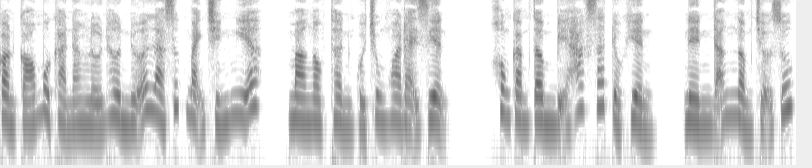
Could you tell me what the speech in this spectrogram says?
còn có một khả năng lớn hơn nữa là sức mạnh chính nghĩa mà ngọc thần của trung hoa đại diện không cam tâm bị hắc sát điều khiển, nên đã ngầm trợ giúp.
